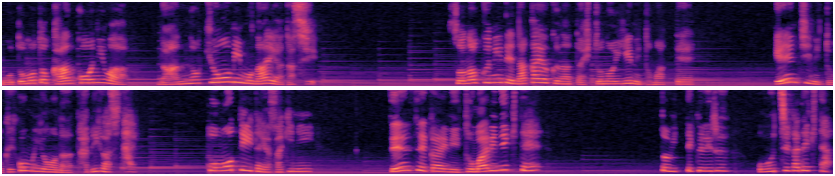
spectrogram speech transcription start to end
もともと観光には何の興味もない私。その国で仲良くなった人の家に泊まって、現地に溶け込むような旅がしたい、と思っていた矢先に、全世界に泊まりに来て、と言ってくれるお家ができた。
